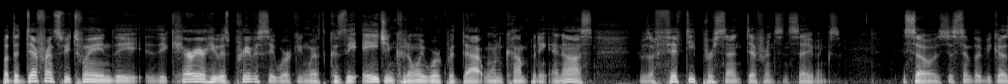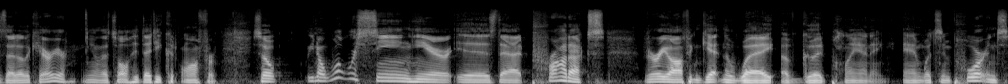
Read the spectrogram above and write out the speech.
but the difference between the the carrier he was previously working with because the agent could only work with that one company and us there was a 50% difference in savings. So it's just simply because that other carrier you know that's all he, that he could offer. So you know, what we're seeing here is that products very often get in the way of good planning. And what's important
